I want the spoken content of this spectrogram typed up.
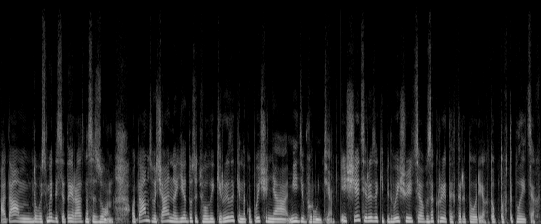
а там до 80 разів на сезон. Отам, звичайно, є досить великі ризики накопичення міді в ґрунті. І ще ці ризики підвищуються в закритих територіях, тобто в теплицях.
